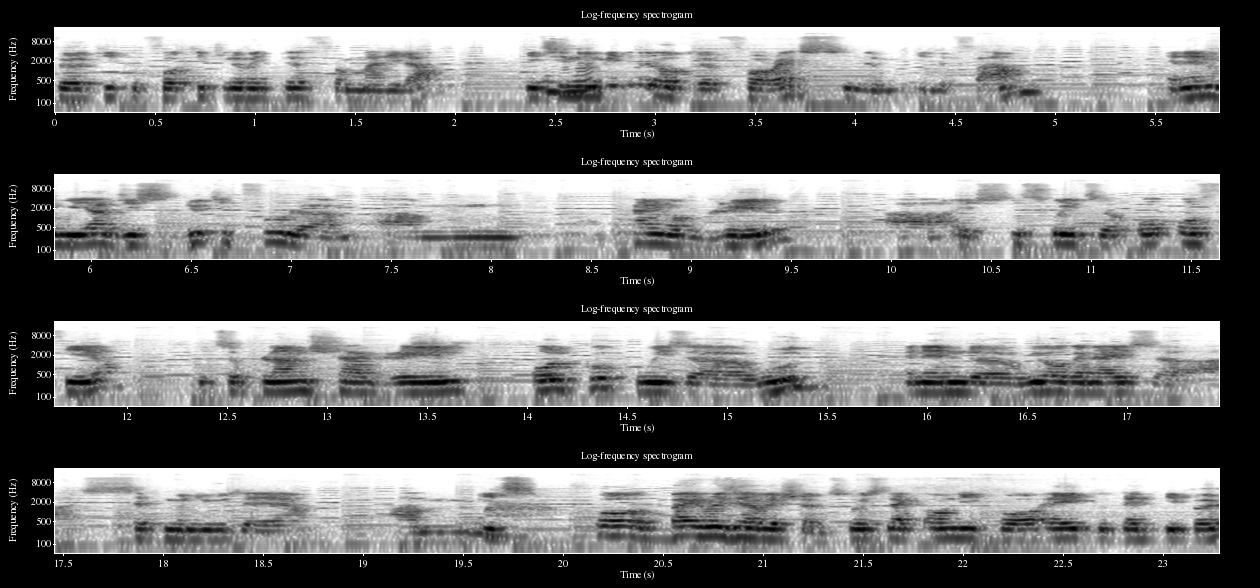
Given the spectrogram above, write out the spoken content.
30 to 40 kilometers from Manila. It's in the middle of the forest, in the, in the farm. And then we have this beautiful um, um, kind of grill. Uh, it's, it's with uh, Ophir. It's a plancha grill, all cooked with uh, wood. And then uh, we organize uh, a set menu there. Um, It's for by reservation, so it's like only for eight to ten people.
